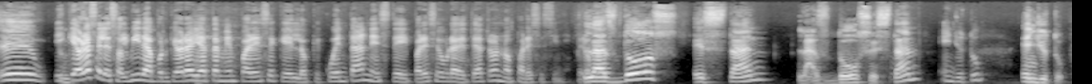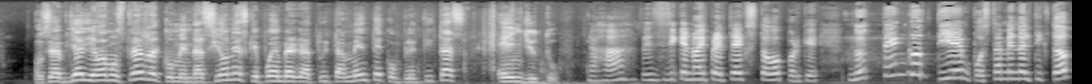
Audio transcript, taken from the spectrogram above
Eh, Y que ahora se les olvida porque ahora ya también parece que lo que cuentan este parece obra de teatro, no parece cine. Pero las dos están, las dos están en YouTube. en YouTube. O sea, ya llevamos tres recomendaciones que pueden ver gratuitamente, completitas en YouTube. Ajá, sí, que no hay pretexto porque no tengo tiempo. ¿Están viendo el TikTok?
